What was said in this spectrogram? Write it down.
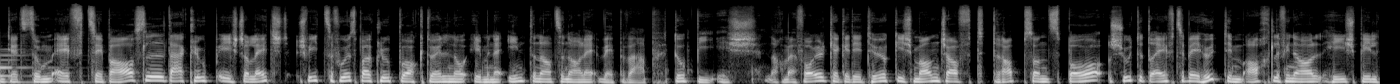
Und jetzt zum FC Basel. Der Club ist der letzte Schweizer Fußballclub, der aktuell noch in einem internationalen Wettbewerb dabei ist. Nach dem Erfolg gegen die türkische Mannschaft Trabzonspor shootet der FCB heute im Achtelfinal Hinspiel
